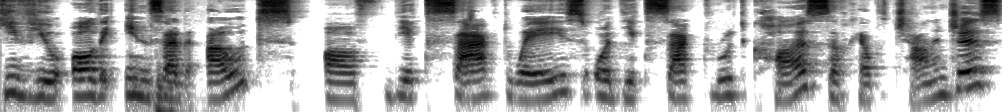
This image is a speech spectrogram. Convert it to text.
give you all the inside outs of the exact ways or the exact root cause of health challenges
